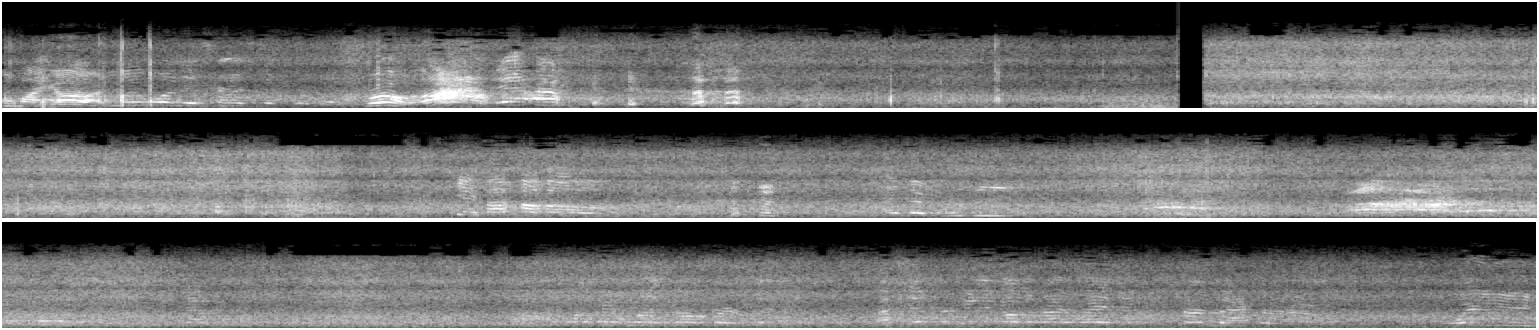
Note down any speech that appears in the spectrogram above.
oh my The god. one that tries to. Bro, ah! Yeah. Yo. I know Ruby. I said we're gonna go the right way, then we turn back around. Wait.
